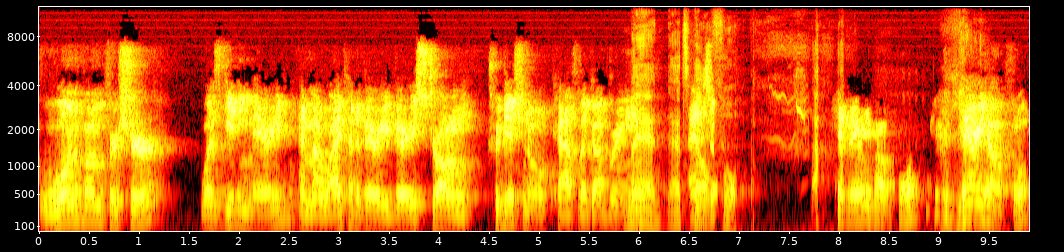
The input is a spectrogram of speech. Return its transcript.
one of them for sure was getting married, and my wife had a very, very strong traditional Catholic upbringing. Man, that's And so- helpful. very helpful. Very helpful.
